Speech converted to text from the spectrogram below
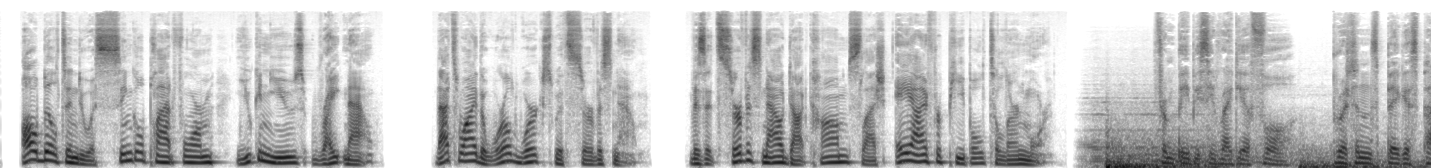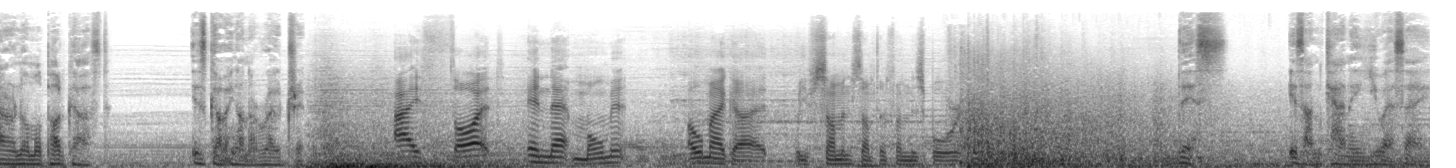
all built into a single platform you can use right now. That's why the world works with ServiceNow. Visit servicenow.com/slash AI for people to learn more. From BBC Radio 4, Britain's biggest paranormal podcast is going on a road trip. I thought in that moment, oh my God, we've summoned something from this board. This is Uncanny USA.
